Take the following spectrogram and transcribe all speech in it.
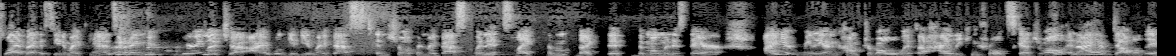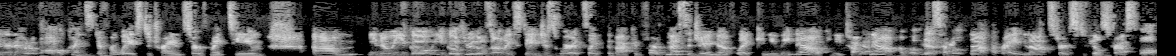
fly by the seat of my pants, but I'm very much a, I will give you my best and show up in my best when it's like the like the, the moment is there. I get really uncomfortable with a highly controlled schedule, and I have dabbled in and out of all kinds of different ways to try and serve my team. Um, you know, you go you go through those early stages where it's like the back and forth messaging of like, can you meet now? Can you talk yeah. now? How about yeah. this? How about that? Right, and that starts to feel stressful.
